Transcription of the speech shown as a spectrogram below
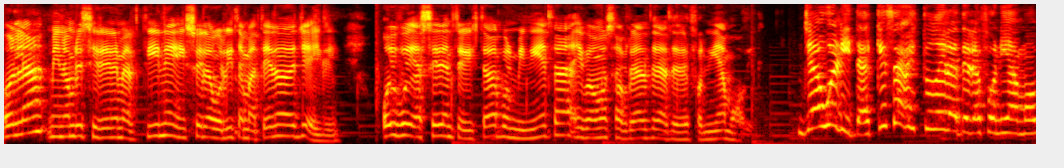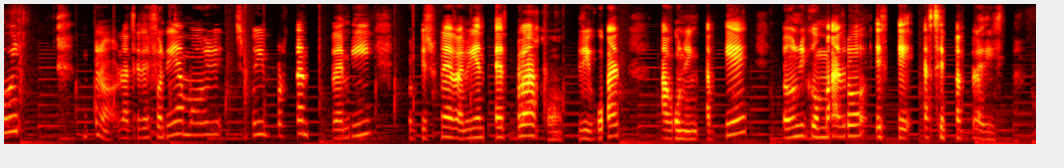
Hola, mi nombre es Irene Martínez y soy la abuelita materna de Jaylin. Hoy voy a ser entrevistada por mi nieta y vamos a hablar de la telefonía móvil. Ya, abuelita, ¿qué sabes tú de la telefonía móvil? Bueno, la telefonía móvil es muy importante para mí porque es una herramienta de trabajo, pero igual hago un hincapié, lo único malo es que hace mal la vista.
